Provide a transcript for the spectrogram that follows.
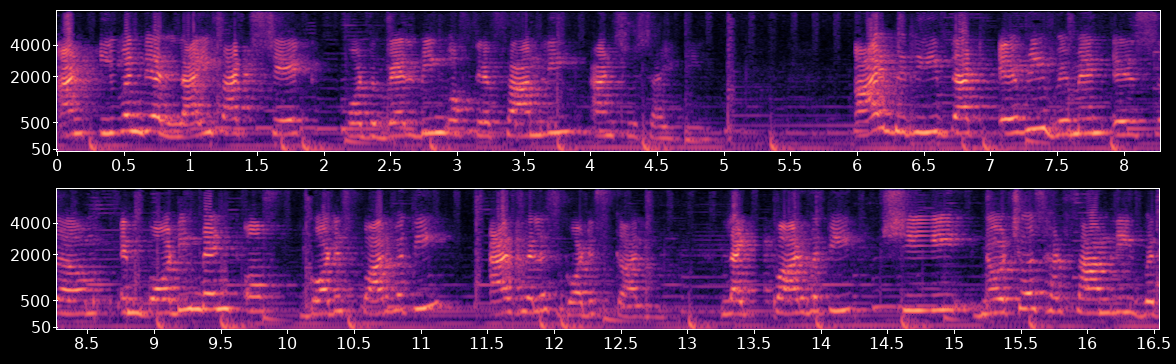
and even their life at stake for the well being of their family and society. I believe that every woman is um, embodiment of Goddess Parvati as well as Goddess Kali. Like Parvati, she nurtures her family with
